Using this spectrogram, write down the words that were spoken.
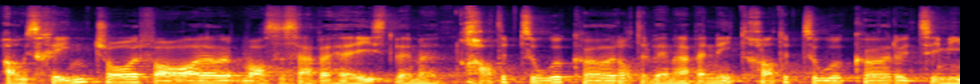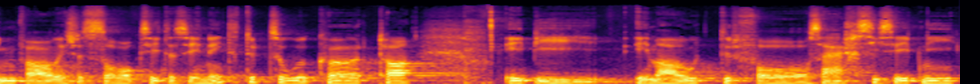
als Kind schon erfahren, was es eben heisst, wenn man kann oder wenn man eben nicht dazugehören kann. In meinem Fall war es so, gewesen, dass ich nicht dazugehört habe. Ich bin im Alter von 6, 7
